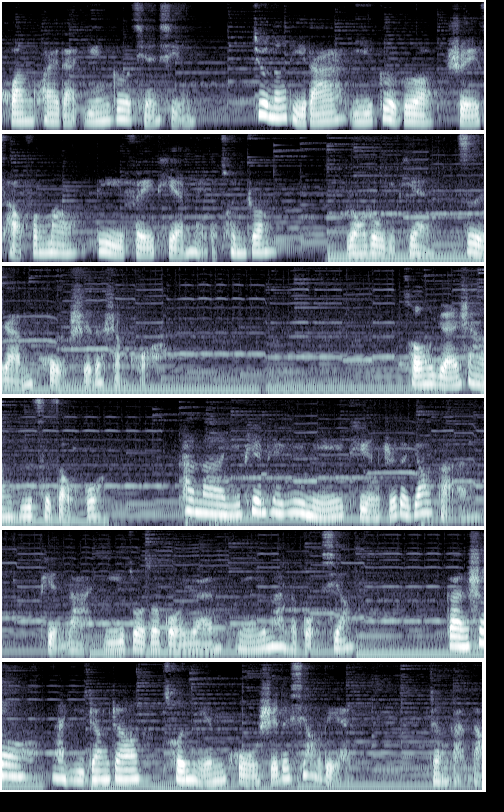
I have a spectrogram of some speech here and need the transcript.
欢快地吟歌前行。就能抵达一个个水草丰茂、地肥田美的村庄，融入一片自然朴实的生活。从园上依次走过，看那一片片玉米挺直的腰杆，品那一座座果园弥漫的果香，感受那一张张村民朴实的笑脸，真感到。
